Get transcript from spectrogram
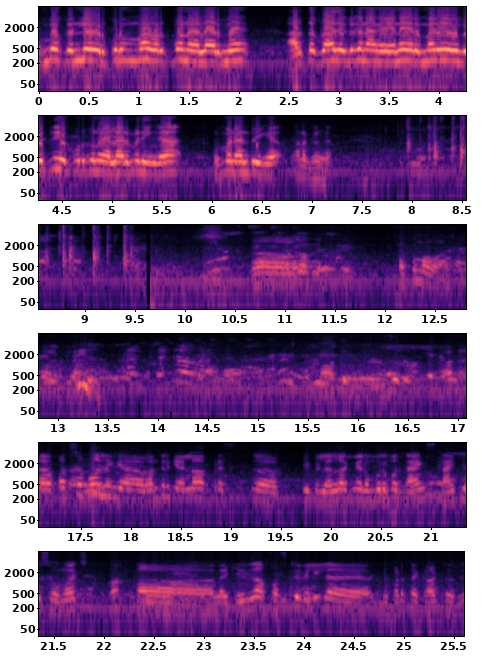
ரொம்ப ஃப்ரெண்ட்லியாக ஒரு குடும்பமாக ஒர்க் பண்ணோம் எல்லாருமே. அடுத்த ப்ராஜெக்ட்டுக்கு நாங்கள் இணையிற மாதிரி வெற்றியை கொடுக்கணும் எல்லாருமே நீங்கள் ரொம்ப நன்றிங்க வணக்கங்க. ஃபர்ஸ்ட் ஆஃப் ஆல் நீங்க வந்திருக்க எல்லா ப்ரெஸ் பீப்புள் uh, எல்லாருக்குமே ரொம்ப ரொம்ப thanks thank you so much like இதுதான் ஃபர்ஸ்ட் வெளியில இந்த படத்தை காட்டுறது.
